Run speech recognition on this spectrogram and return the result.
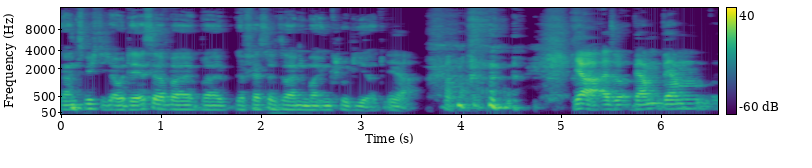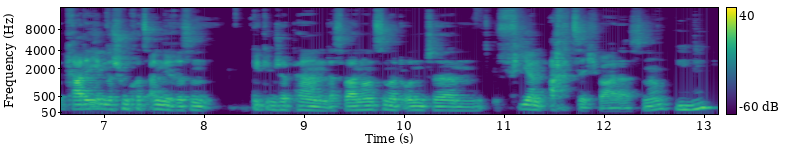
ganz wichtig, aber der ist ja bei, bei gefesselt sein immer inkludiert. Ja. ja, also wir haben, wir haben gerade eben das schon kurz angerissen. Big in Japan, das war 1984 war das, ne? Mhm.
